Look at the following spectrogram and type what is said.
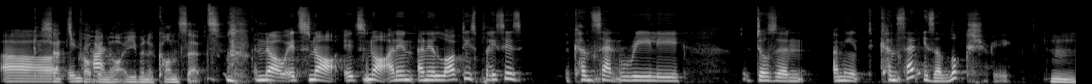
Uh, Consent's in probably not even a concept. no, it's not. It's not. And in and in a lot of these places, consent really doesn't. I mean, consent is a luxury. Hmm.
